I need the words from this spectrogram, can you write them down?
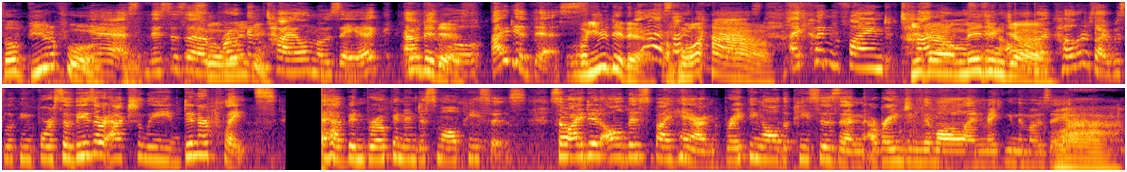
So beautiful. Yes, this is a So broken amazing. tile mosaic. Who did this? Actual- I did this. Well, you did it. Yes, I wow. did this. I couldn't find You tiles did an amazing in all the colors I was looking for. So these are actually dinner plates that have been broken into small pieces. So I did all this by hand, breaking all the pieces and arranging them all and making the mosaic. Wow,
